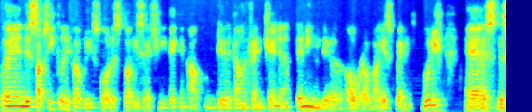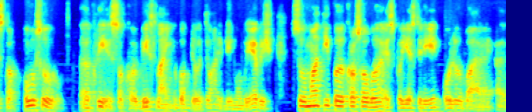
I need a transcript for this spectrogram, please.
And the subsequent recovery for the stock is actually taken out the downtrend channel, turning the overall bias back bullish as the stock also uh, a so-called baseline above the 200-day moving average. So multiple crossover as per yesterday, followed by uh,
